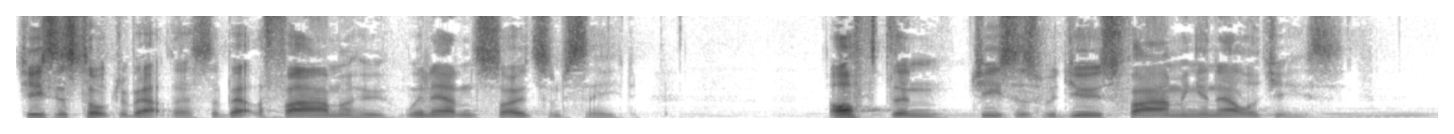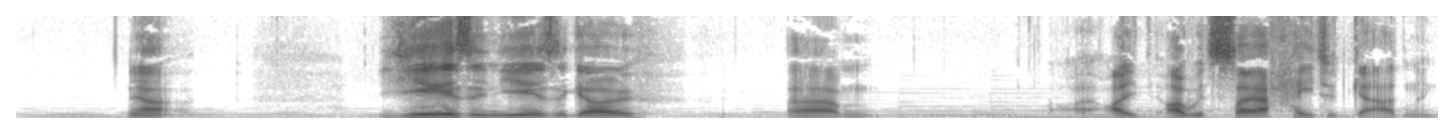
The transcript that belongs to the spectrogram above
Jesus talked about this, about the farmer who went out and sowed some seed. Often, Jesus would use farming analogies. Now, years and years ago, um, I, I would say I hated gardening.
